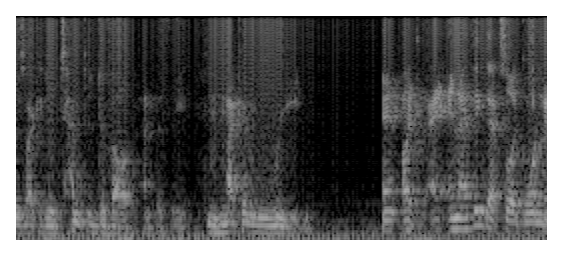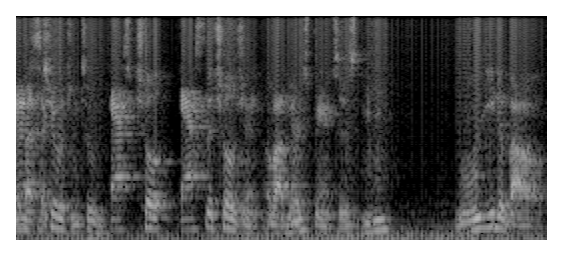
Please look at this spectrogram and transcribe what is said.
is I could attempt to develop empathy. Mm-hmm. I can read, and like, and I think that's like one of the Ask best. like, children, too. Ask chil- ask the children about their mm-hmm. experiences. Read about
